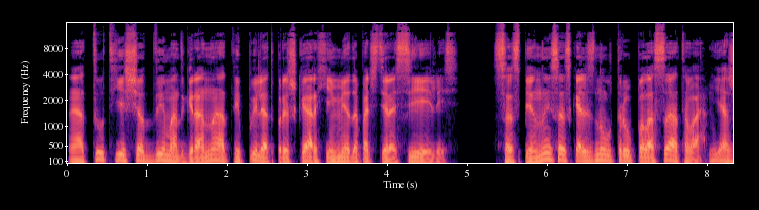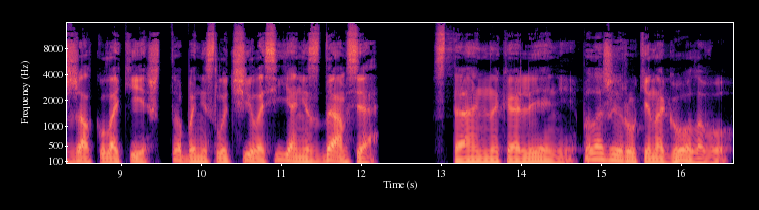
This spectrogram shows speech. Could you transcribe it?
А тут еще дым от гранат и пыль от прыжка Архимеда почти рассеялись. Со спины соскользнул труп полосатого. Я сжал кулаки. Что бы ни случилось, я не сдамся. «Встань на колени, положи руки на голову».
